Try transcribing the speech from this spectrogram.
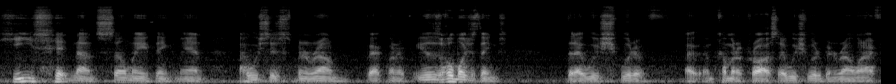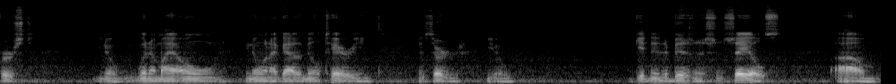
he's hitting on so many things, man. I wish this had been around back when I, you know, there's a whole bunch of things that I wish would have, I, am coming across, I wish would have been around when I first, you know, went on my own, you know, when I got out of the military and, and started, you know, getting into business and sales. Um,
